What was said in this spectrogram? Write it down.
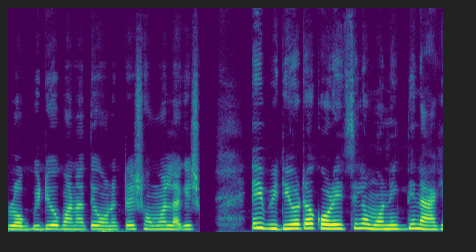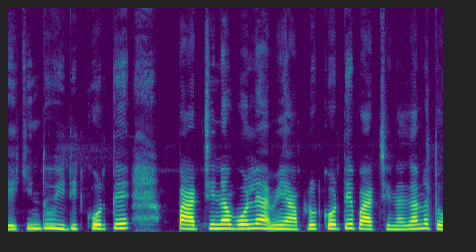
ব্লগ ভিডিও বানাতে অনেকটাই সময় লাগে। এই ভিডিওটা করেছিলাম অনেক দিন আগে, কিন্তু এডিট করতে পারছি না বলে আমি আপলোড করতে পারছি না, জানো তো?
